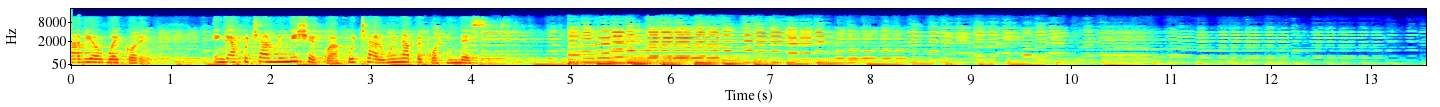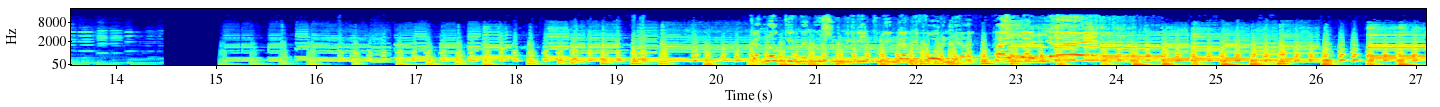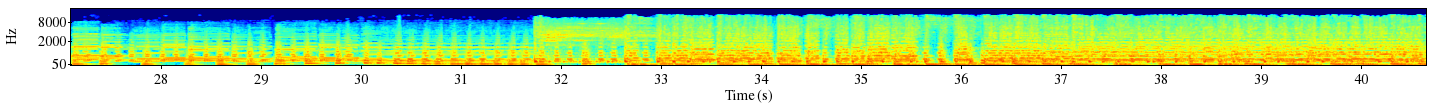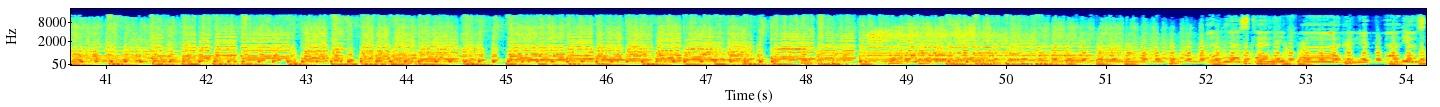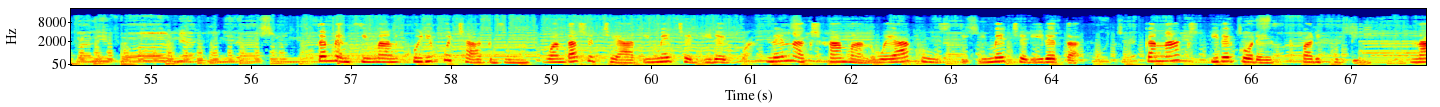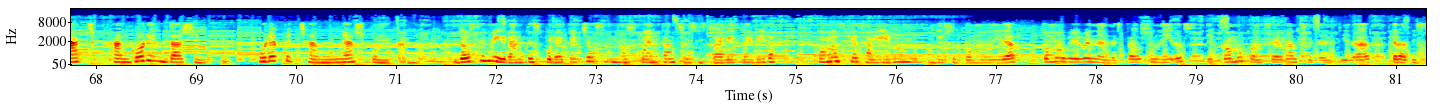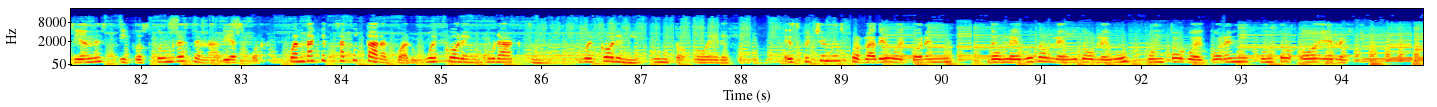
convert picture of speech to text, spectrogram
Radio Huecore. Engajuchar mimishekwa, huchar winapekwa hindes. Tementsiman Huiripuchakzun, Wandashacheat, Imecher Irekwa, Nenax Haman, Weakusti, Imecher Ireta, Kanax Irekores, Parikuti, Nax Hangoren Dashin, Purepechan Nashpuntan. Dos inmigrantes purépechas nos cuentan sus historias de vida, cómo es que salieron de su comunidad, cómo viven en Estados Unidos y cómo conservan su identidad, tradiciones y costumbres en la diáspora. Escúchenos por Radio Huecoreni, www.huecoreni.org.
